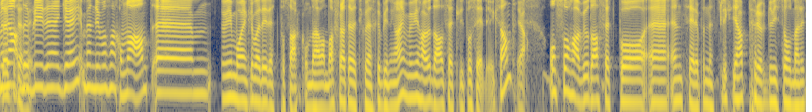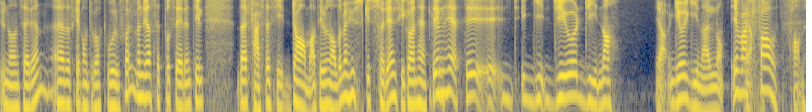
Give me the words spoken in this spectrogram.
Men ja, det blir eh, gøy, men vi må snakke om noe annet. Uh, vi må egentlig bare rett på sak om det her, Wanda, for jeg vet ikke hvor jeg skal begynne engang. Men vi har jo da sett litt på serier, ikke sant? Ja. Og så har vi jo da sett på uh, en serie på Netflix. Jeg har prøvd å holde meg litt unna den serien. Uh, det skal jeg komme tilbake hvorfor. Men vi har sett på serien til Det er fælt at jeg sier dama til Ronaldo, men jeg husker, sorry, jeg husker ikke hva hun heter. Den heter Georgina. Ja, Georgina eller noen. I hvert Ja. fall. Faen.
